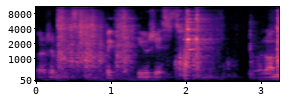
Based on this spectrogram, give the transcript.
Proszę bardzo. Pyk, już jest wywalony.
